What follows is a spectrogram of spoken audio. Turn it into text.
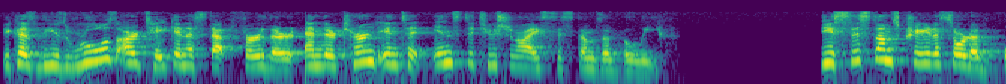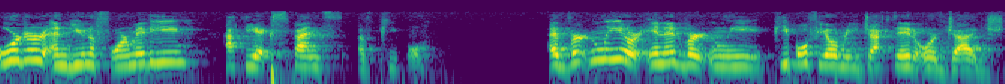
because these rules are taken a step further and they're turned into institutionalized systems of belief. These systems create a sort of order and uniformity at the expense of people. Advertently or inadvertently, people feel rejected or judged.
